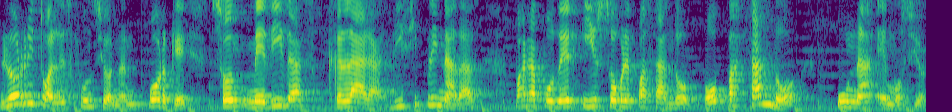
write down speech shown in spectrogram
Los rituales funcionan porque son medidas claras, disciplinadas, para poder ir sobrepasando o pasando una emoción.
